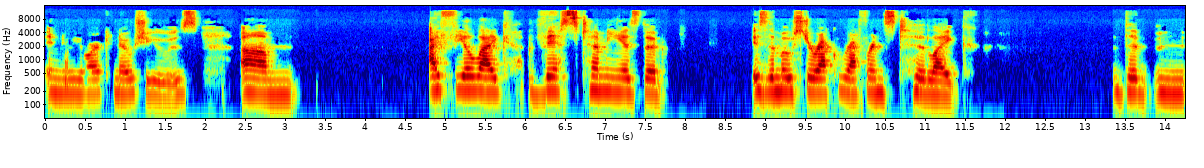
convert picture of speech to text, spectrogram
in New York, no shoes. Um I feel like this to me is the is the most direct reference to like the mm,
